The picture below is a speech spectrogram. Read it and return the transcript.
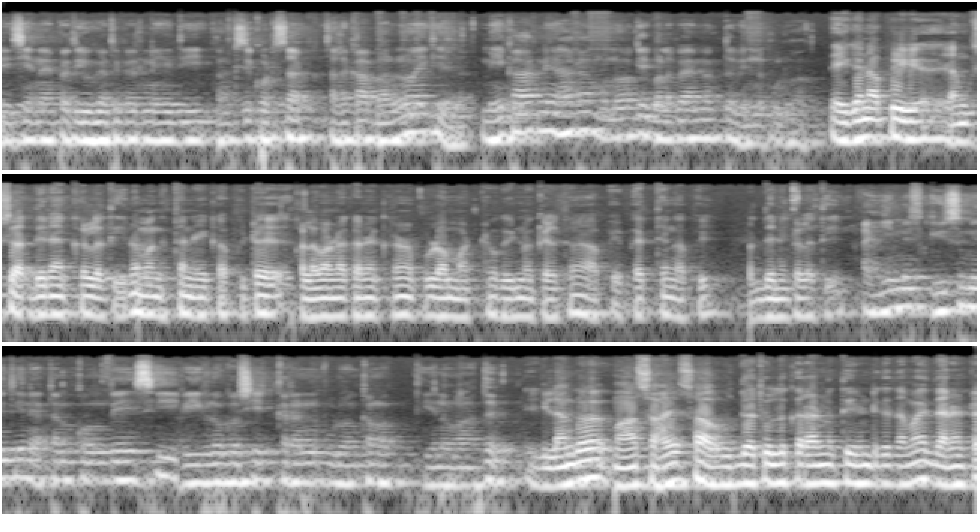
දේශීය ණය ප්‍රතිව්‍යුහගතකරණයේදී යම්කිසි කොටසක් සලකා බලනවායි කියලා. මේ කාරණේ හරහා මොන වගේ බලපෑමක්ද වෙන්න පුළුවන්? ඒ ගැන අපි යම් කිසි අධ්‍යයනයක් කරලා තියෙනවා මම හිතන්නේ ඒක අපිට කලවණකරණය කරන්න පුළුවන් මට්ටමක ඉන්නවා කියලා තමයි අපේ පැත්තෙන් අපි අධ්‍යයනය කරලා තියෙන්නේ. IMF ගිවිසුමේ තියෙන ඇතම් කොන්දේසි රීනොගොෂিয়েට් කරන්න පුළුවන්කමක් තියෙනවාද? ඊළඟ මාස 6 සහ අවුරුද්ද ඇතුළත කරන්න තියෙන ටික තමයි දැනට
